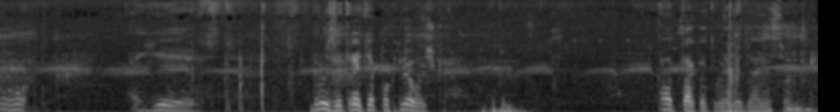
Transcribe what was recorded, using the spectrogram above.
Ого. Єсть. Друзі, третя покльовочка. От так от виглядає сомик.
